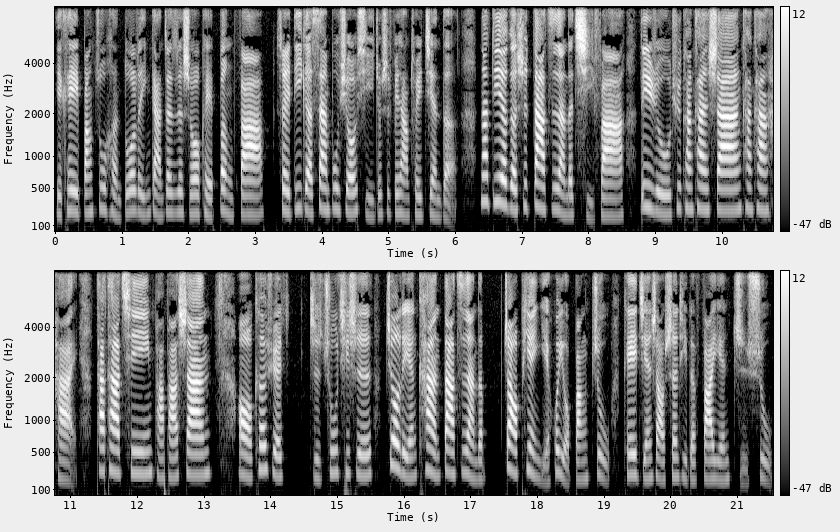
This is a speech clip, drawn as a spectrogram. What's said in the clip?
也可以帮助很多灵感在这时候可以迸发。所以第一个散步休息就是非常推荐的。那第二个是大自然的启发，例如去看看山、看看海、踏踏青、爬爬山。哦，科学指出，其实就连看大自然的照片也会有帮助，可以减少身体的发炎指数，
